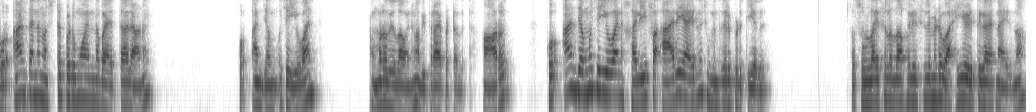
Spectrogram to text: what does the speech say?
ഖുർആൻ തന്നെ നഷ്ടപ്പെടുമോ എന്ന ഭയത്താലാണ് ഖുർആൻ ജം ചെയ്യുവാൻ ഉമർ അള്ളാഹുനു അഭിപ്രായപ്പെട്ടത്. ആറ് ഖുർആൻ ജമ്മു ചെയ്യുവാൻ ഖലീഫ ആരെയായിരുന്നു ചുമതലപ്പെടുത്തിയത്? റസൂല്ലായി സലാഹു അലൈഹി സ്വലമിയുടെ വഹി എഴുത്തുകാരനായിരുന്ന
